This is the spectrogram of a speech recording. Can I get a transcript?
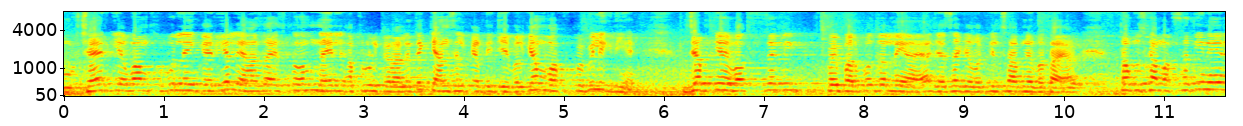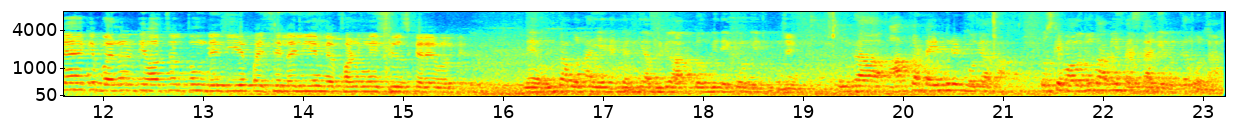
शहर की अवाम कबूल नहीं कर रही है लिहाजा इसको हम नए अप्रूवल करा लेते कैंसिल कर दीजिए बल्कि हम वक्त को भी लिख दिए हैं। जबकि वक्त से भी कोई प्रपोजल नहीं आया जैसा कि वकील साहब ने बताया तब उसका मकसद ही नहीं रहा कि माइनॉरिटी हॉस्टल तुम दे दिए पैसे ले लिए मैं फंड मिस यूज़ करे बोल के नहीं उनका बोलना यह है कि वीडियो आप लोग भी देखोगे। जी। उनका आपका टाइम पीरियड हो गया था उसके बावजूद आप ये फैसला लिए बोलकर बोलना है।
